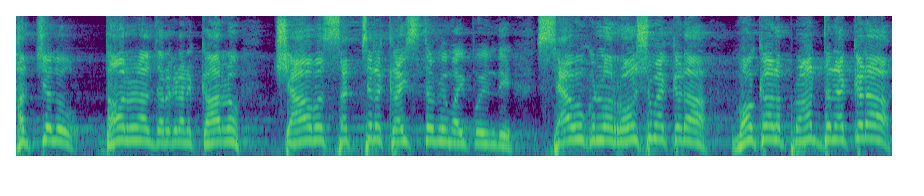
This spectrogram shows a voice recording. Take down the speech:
హత్యలు దారుణాలు జరగడానికి కారణం చావ సచ్చిన క్రైస్తవ్యం అయిపోయింది. సేవకుల్లో రోషం ఎక్కడా? మోకాల ప్రార్థన ఎక్కడా?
